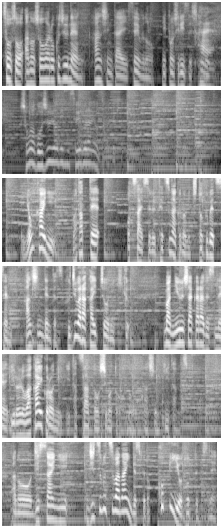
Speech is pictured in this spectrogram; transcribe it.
そうそうあの昭和60年阪神対西武の日本シリーズでした、ね、はい、昭和54年に西武ライオンズができた4回にわたってお伝えする哲学の道特別編阪神電鉄藤原会長に聞く、まあ、入社からですねいろいろ若い頃に携わったお仕事のお話を聞いたんですけどもあの実際に実物はないんですけどコピーを取ってですね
